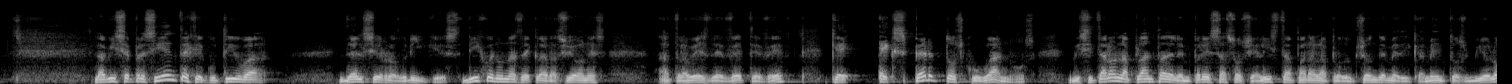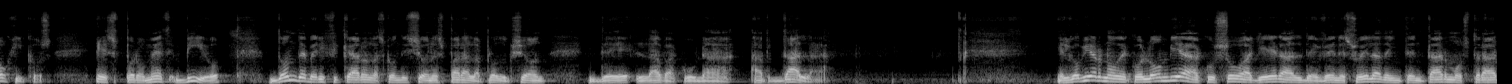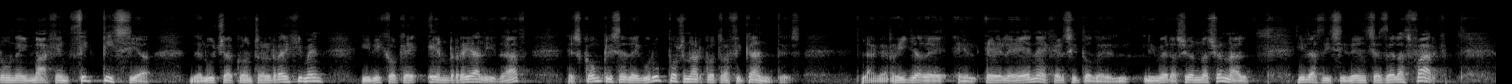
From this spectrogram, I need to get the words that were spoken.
La vicepresidenta ejecutiva Delcy Rodríguez dijo en unas declaraciones a través de VTV que expertos cubanos visitaron la planta de la empresa socialista para la producción de medicamentos biológicos, Espromet Bio, donde verificaron las condiciones para la producción de la vacuna Abdala. El gobierno de Colombia acusó ayer al de Venezuela de intentar mostrar una imagen ficticia de lucha contra el régimen y dijo que en realidad es cómplice de grupos narcotraficantes, la guerrilla del ELN, Ejército de Liberación Nacional, y las disidencias de las FARC.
